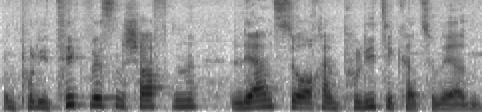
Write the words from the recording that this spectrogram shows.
in Politikwissenschaften lernst du auch ein Politiker zu werden.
